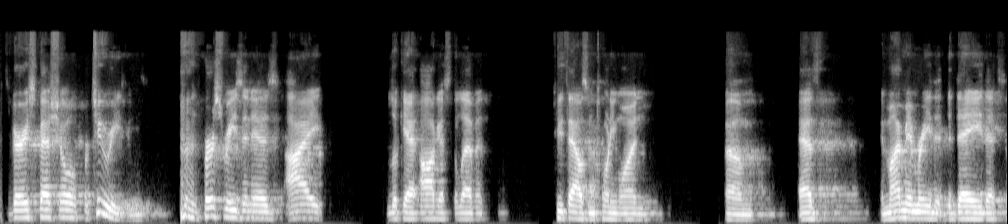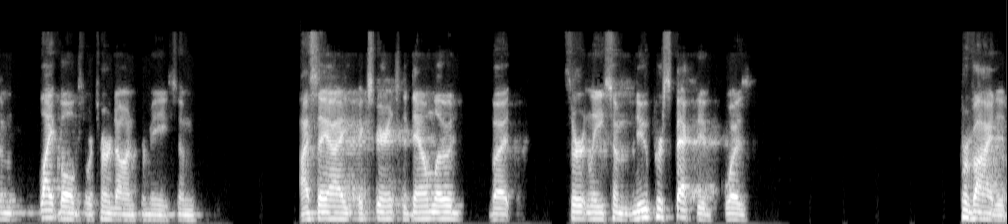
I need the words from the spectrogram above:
It's very special for two reasons. the first reason is I look at August 11th, 2021, um, as in my memory that the day that some light bulbs were turned on for me. Some, I say I experienced a download, but certainly some new perspective was provided.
